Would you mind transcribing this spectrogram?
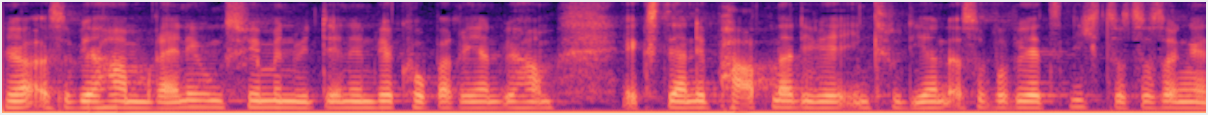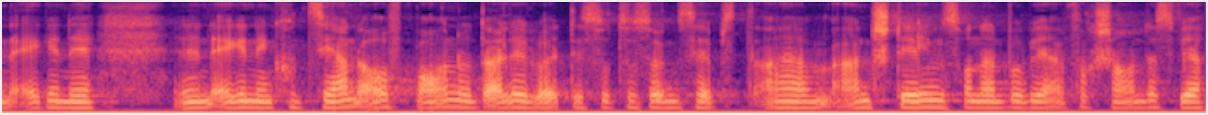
Ja, also wir haben Reinigungsfirmen, mit denen wir kooperieren, wir haben externe Partner, die wir inkludieren, also wo wir jetzt nicht sozusagen eine eigene, einen eigenen Konzern aufbauen und alle Leute sozusagen selbst ähm, anstellen, sondern wo wir einfach schauen, dass wir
